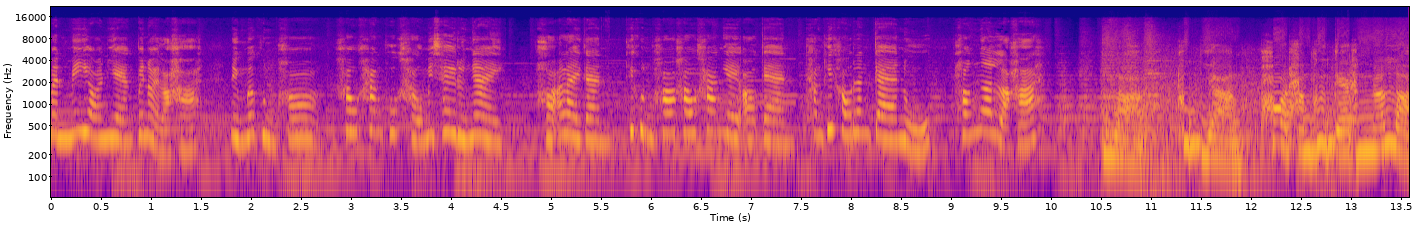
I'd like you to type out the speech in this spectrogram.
มันไม่ย้อนแย้งไปหน่อยเหรอคะในเมื่อคุณพ่อเข้าข้างพวกเขาไม่ใช่หรือไง เพราะอะไรกันที่คุณพ่อเข้าข้างยายออร์แกน ทั้งที่เขารังแกหนู เพราะเงินเหรอคะกุหลาบทุกอย่างพ่อทำเพื่อแกทั้งนั้นล่ะ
